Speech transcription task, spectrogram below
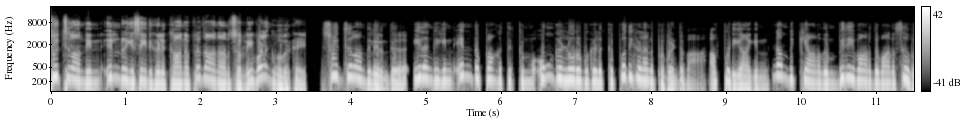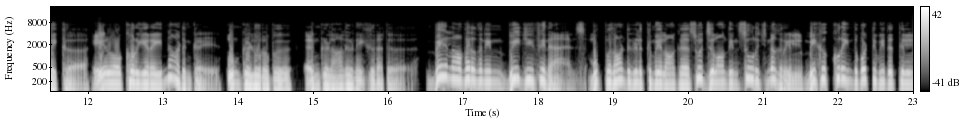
சுவிட்சர்லாந்தின் இன்றைய செய்திகளுக்கான பிரதான அனுசரணை வழங்குபவர்கள். சுவிட்சர்லாந்திலிருந்து இலங்கையின் எந்த பாகத்திற்கும் உங்கள் உறவுகளுக்கு பொதிகள் அனுப்ப வேண்டுமா? அப்படியாயின் நம்பிக்கையானதும் விரிவானதுமான சேவைக்கு ஏரோ கொரியரை நாடுங்கள். உங்கள் உறவு எங்களால் இணைகிறது. வேலாவரதனின் விஜி பினான்ஸ் முப்பது ஆண்டுகளுக்கு மேலாக சுவிட்சர்லாந்தின் சூரிச் நகரில் மிக குறைந்த வட்டி வீதத்தில்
